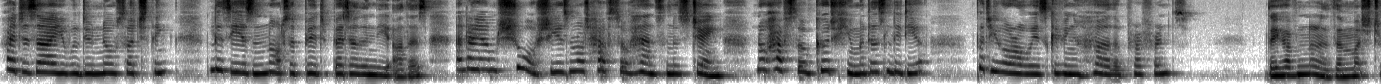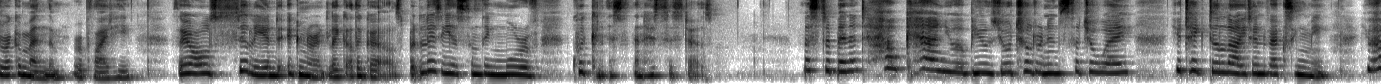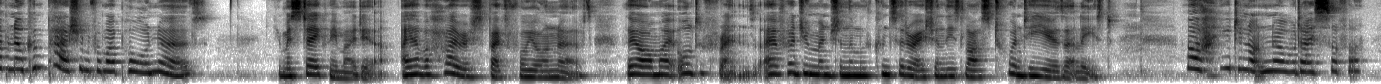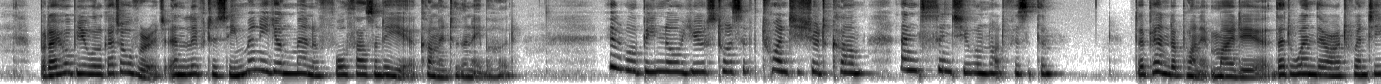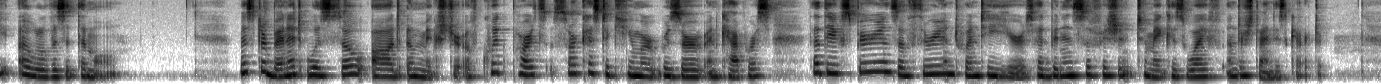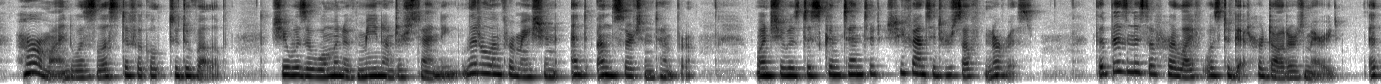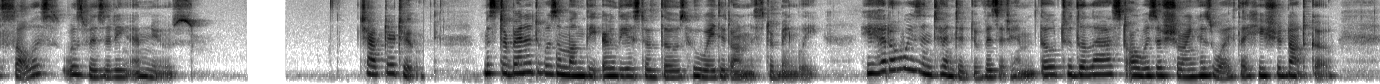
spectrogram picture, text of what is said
I desire you will do no such thing. Lizzie is not a bit better than the others, and I am sure she is not half so handsome as Jane, nor half so good humoured as Lydia. But you are always giving her the preference. They have none of them much to recommend them, replied he. They are all silly and ignorant like other girls, but Lizzie has something more of quickness than her sisters. Mr. Bennet, how can you abuse your children in such a way? You take delight in vexing me. You have no compassion for my poor nerves. You mistake me, my dear. I have a high respect for your nerves. They are my old friends. I have heard you mention them with consideration these last twenty years at least. Ah, you do not know what I suffer but I hope you will get over it and live to see many young men of four thousand a year come into the neighbourhood. It will be no use to us if twenty should come, and since you will not visit them. Depend upon it, my dear, that when there are twenty, I will visit them all. Mr. Bennet was so odd a mixture of quick parts, sarcastic humour, reserve, and caprice that the experience of three and twenty years had been insufficient to make his wife understand his character. Her mind was less difficult to develop she was a woman of mean understanding, little information, and uncertain temper. When she was discontented, she fancied herself nervous. The business of her life was to get her daughters married. Its solace was visiting and news. Chapter 2 Mr. Bennet was among the earliest of those who waited on Mr. Bingley. He had always intended to visit him, though to the last always assuring his wife that he should not go.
